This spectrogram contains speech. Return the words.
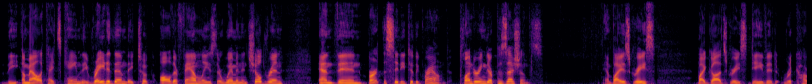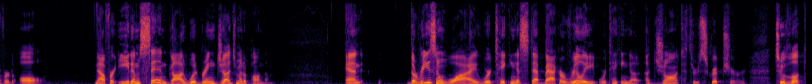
the Amalekites came, they raided them, they took all their families, their women and children, and then burnt the city to the ground, plundering their possessions. And by his grace, by God's grace, David recovered all. Now, for Edom's sin, God would bring judgment upon them. And the reason why we're taking a step back, or really we're taking a, a, jaunt through Scripture to look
